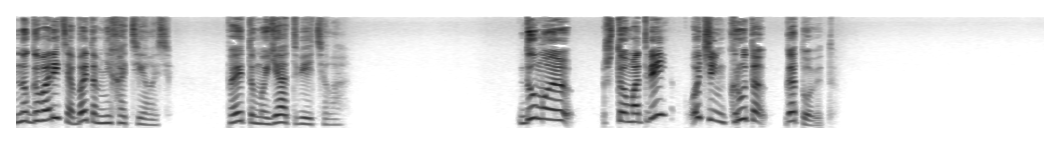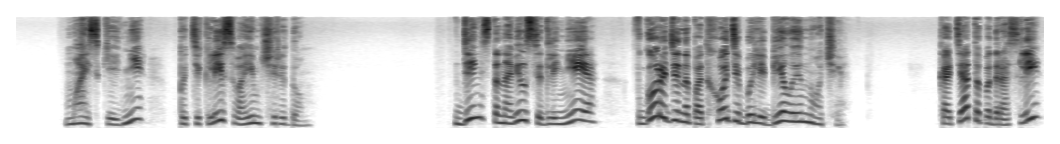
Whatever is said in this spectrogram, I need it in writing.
Но говорить об этом не хотелось, поэтому я ответила. Думаю, что Матвей очень круто готовит. Майские дни потекли своим чередом. День становился длиннее, в городе на подходе были белые ночи. Котята подросли,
